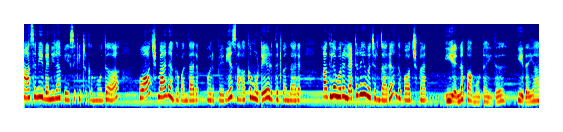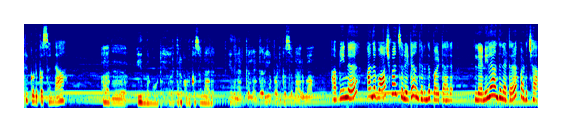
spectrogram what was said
ஹாசினி வெண்ணிலா பேசிக்கிட்டு இருக்கும் போது வாட்ச்மேன் அங்க வந்தாரு. ஒரு பெரிய சாக்கு மூட்டையை எடுத்துட்டு வந்தாரு. அதுல ஒரு லெட்டரையும் வச்சிருந்தாரு அந்த வாட்ச்மேன். என்னப்பா மூட்டை இது? இதை யாரு கொடுக்க சொன்னா? அது இந்த மூட்டையை ஒருத்தர் கொடுக்க சொன்னாரு. இதுல இருக்க லெட்டரையும் படிக்க சொன்னாருமா? அப்படின்னு அந்த வாட்ச்மேன் சொல்லிட்டு அங்கிருந்து போயிட்டாரு. லெனிலா அந்த லெட்டரை படிச்சா.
